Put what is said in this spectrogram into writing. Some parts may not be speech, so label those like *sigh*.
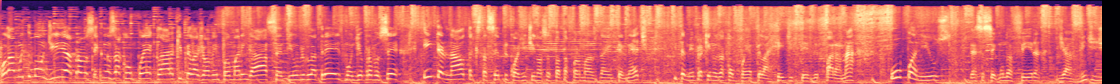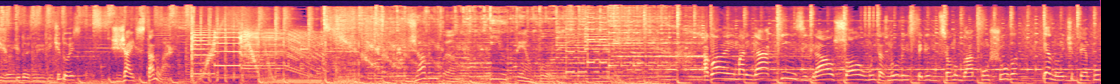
Olá, muito bom dia para você que nos acompanha, é claro, aqui pela Jovem Pan Maringá 101,3. Bom dia para você, internauta que está sempre com a gente em nossas plataformas na internet e também para quem nos acompanha pela Rede TV Paraná. O Pan News dessa segunda-feira, dia 20 de junho de 2022, já está no ar. Jovem Pan e o tempo. Agora em Maringá, 15 graus, sol, muitas nuvens, período de céu nublado com chuva e à noite o tempo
